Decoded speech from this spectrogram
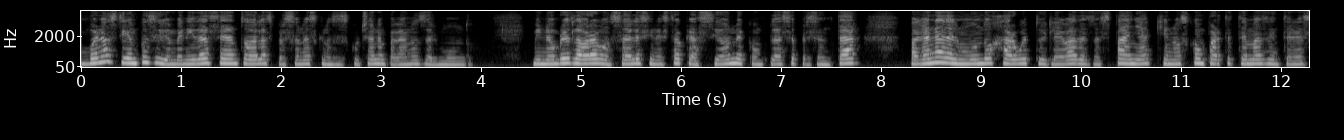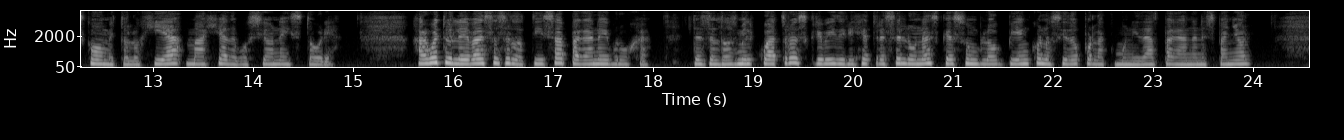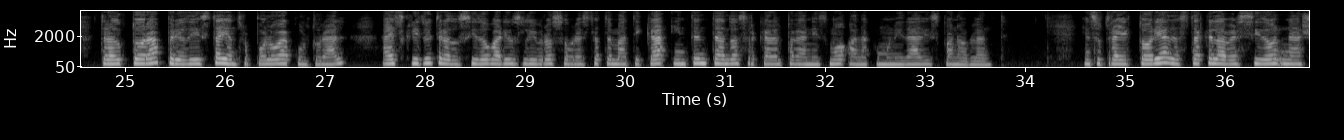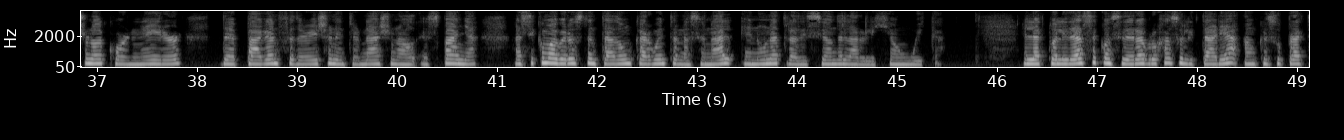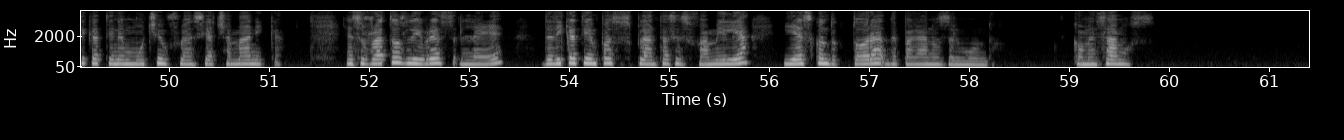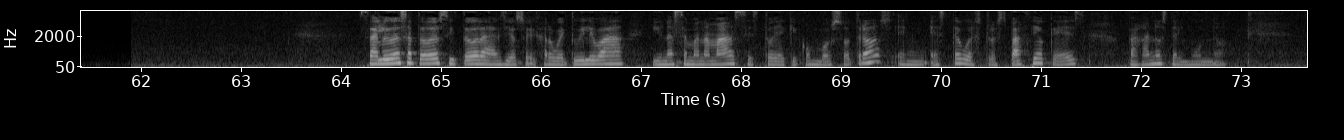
Buenos tiempos y bienvenidas sean todas las personas que nos escuchan en Paganos del Mundo. Mi nombre es Laura González y en esta ocasión me complace presentar Pagana del Mundo Harwe Tuileva desde España, quien nos comparte temas de interés como mitología, magia, devoción e historia. Harwe Tuileva es sacerdotisa, pagana y bruja. Desde el 2004 escribe y dirige Trece Lunas, que es un blog bien conocido por la comunidad pagana en español. Traductora, periodista y antropóloga cultural, ha escrito y traducido varios libros sobre esta temática, intentando acercar el paganismo a la comunidad hispanohablante. En su trayectoria destaca el haber sido National Coordinator de Pagan Federation International España, así como haber ostentado un cargo internacional en una tradición de la religión Wicca. En la actualidad se considera bruja solitaria, aunque su práctica tiene mucha influencia chamánica. En sus ratos libres lee, Dedica tiempo a sus plantas y su familia y es conductora de Paganos del Mundo. Comenzamos. Saludos a todos y todas, yo soy Harwe Tuileva y una semana más estoy aquí con vosotros en este vuestro espacio que es Paganos del Mundo.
